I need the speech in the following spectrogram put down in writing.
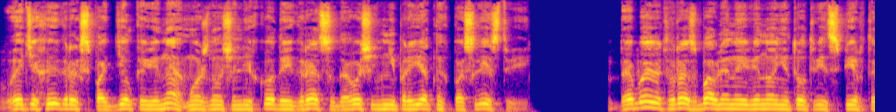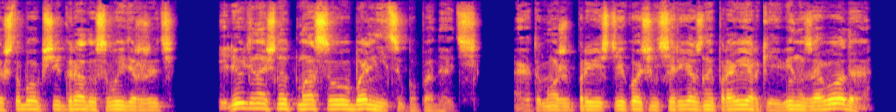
В этих играх с подделкой вина можно очень легко доиграться до очень неприятных последствий. Добавят в разбавленное вино не тот вид спирта, чтобы общий градус выдержать, и люди начнут массово в больницу попадать. Это может привести к очень серьезной проверке винозавода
